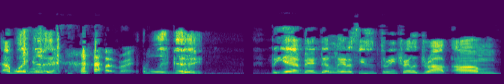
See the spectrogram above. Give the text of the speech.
That boy That boy- good. right. That boy good. But yeah, man, the Atlanta season three trailer dropped. Um,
